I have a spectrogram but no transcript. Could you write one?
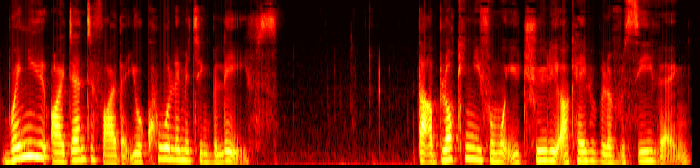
When you identify that your core limiting beliefs that are blocking you from what you truly are capable of receiving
